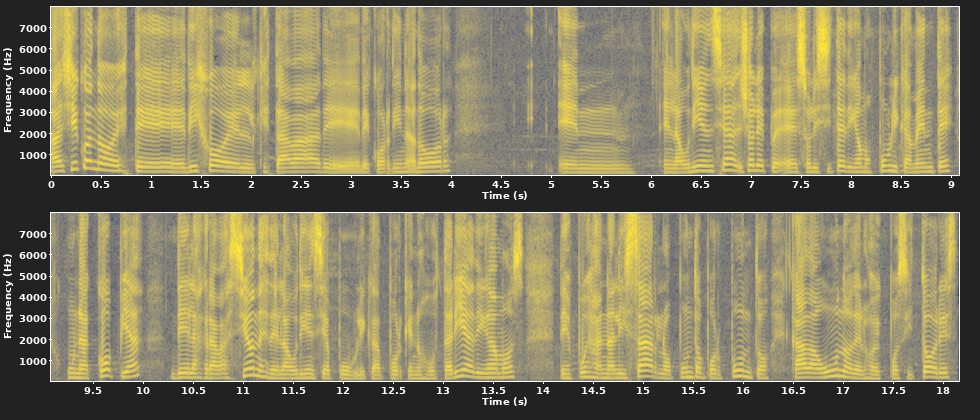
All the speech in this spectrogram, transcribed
allí cuando este, dijo el que estaba de coordinador en en la audiencia, yo le eh, solicité, digamos, públicamente una copia de las grabaciones de la audiencia pública, porque nos gustaría, digamos, después analizarlo punto por punto, cada uno de los expositores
